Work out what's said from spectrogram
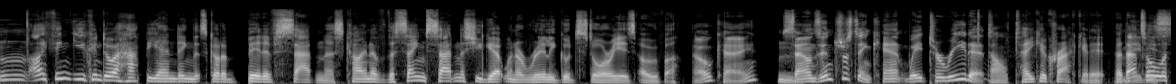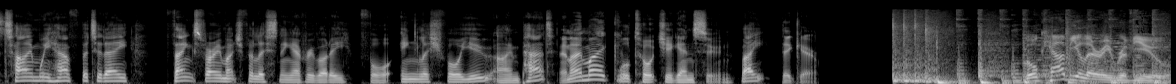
Mm, I think you can do a happy ending that's got a bit of sadness, kind of the same sadness you get when a really good story is over. Okay. Hmm. Sounds interesting. Can't wait to read it. I'll take a crack at it. But that's all the time we have for today. Thanks very much for listening, everybody. For English for You, I'm Pat. And I'm Mike. We'll talk to you again soon. Bye. Take care. Vocabulary Review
